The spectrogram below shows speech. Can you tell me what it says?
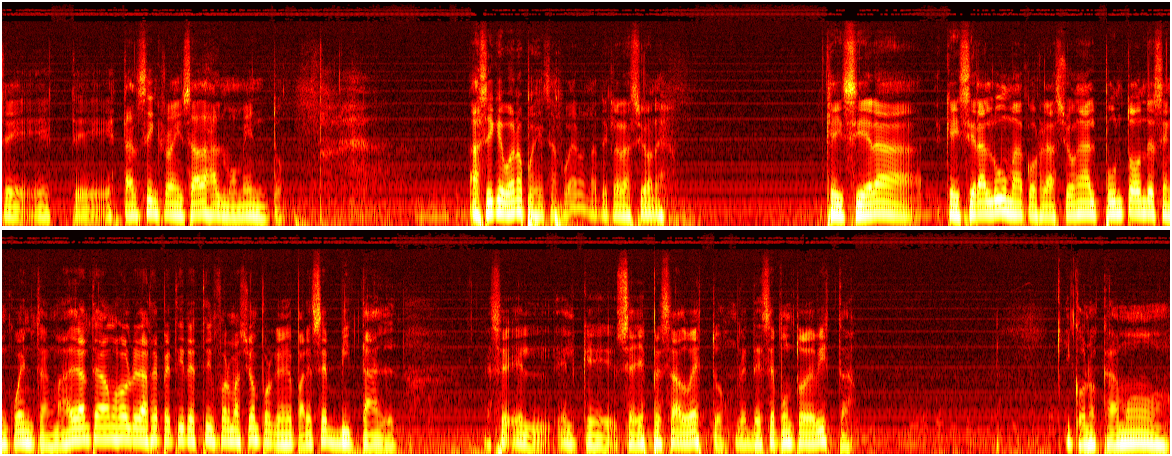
este, están sincronizadas al momento. Así que bueno, pues esas fueron las declaraciones que hiciera que hiciera Luma con relación al punto donde se encuentran. Más adelante vamos a volver a repetir esta información porque me parece vital el, el que se haya expresado esto desde ese punto de vista y conozcamos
